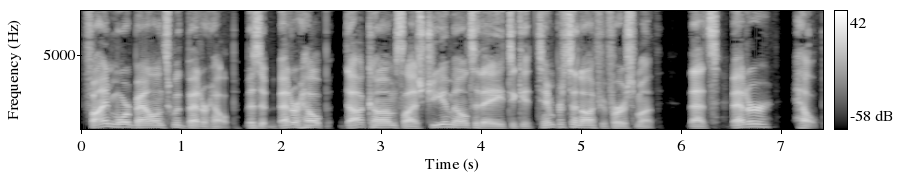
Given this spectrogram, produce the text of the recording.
Find more balance with BetterHelp. Visit betterhelp.com slash GML today to get 10% off your first month. That's BetterHelp,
